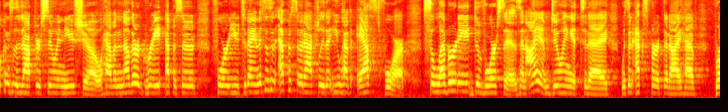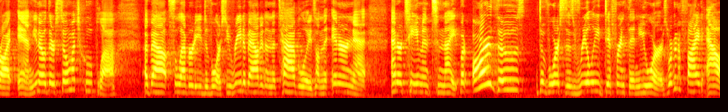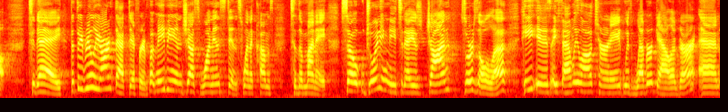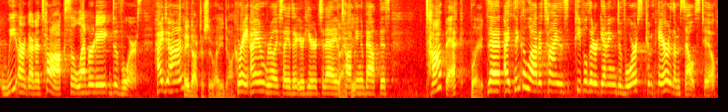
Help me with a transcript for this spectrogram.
Welcome to the Dr. Sue and You Show. Have another great episode for you today. And this is an episode actually that you have asked for celebrity divorces. And I am doing it today with an expert that I have brought in. You know, there's so much hoopla about celebrity divorce. You read about it in the tabloids, on the internet, entertainment tonight. But are those divorces really different than yours? We're going to find out today that they really aren't that different, but maybe in just one instance when it comes to the money. So joining me today is John Zurzola. He is a family law attorney with Weber Gallagher, and we are going to talk celebrity divorce. Hi, John. Hey, Dr. Sue. How you doing? Great. I am really excited that you're here today and Thank talking you. about this topic Right. that I think a lot of times people that are getting divorced compare themselves to.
